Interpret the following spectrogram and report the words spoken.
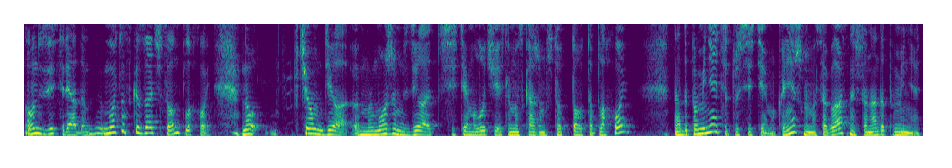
Он здесь рядом. Можно сказать, что он плохой. Но в чем дело? Мы можем сделать систему лучше, если мы скажем, что кто-то плохой – надо поменять эту систему. Конечно, мы согласны, что надо поменять.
